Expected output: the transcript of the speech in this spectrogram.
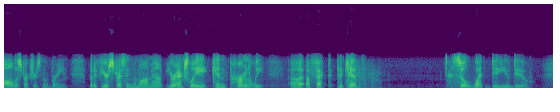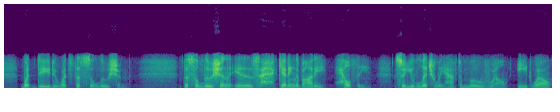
all the structures in the brain. But if you're stressing the mom out, you actually can permanently uh, affect the kid. So, what do you do? What do you do? What's the solution? The solution is getting the body healthy. So you literally have to move well, eat well,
